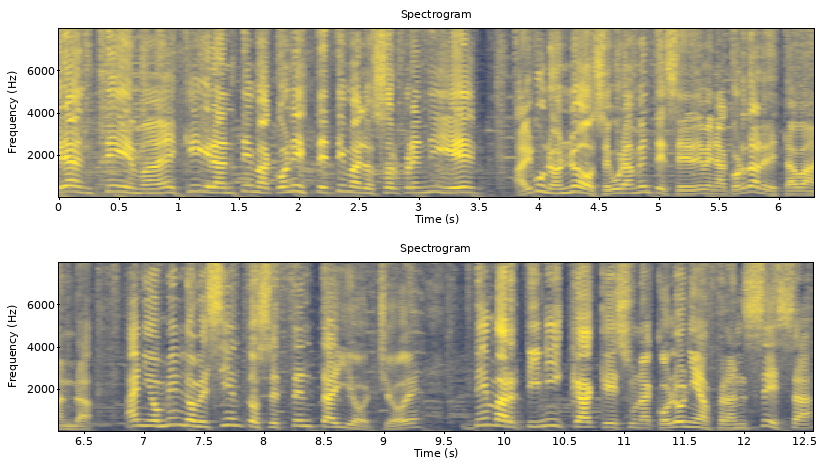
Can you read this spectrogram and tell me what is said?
gran tema, ¿eh? Qué gran tema. Con este tema los sorprendí, ¿eh? Algunos no, seguramente se deben acordar de esta banda. Año 1978, ¿eh? De Martinica, que es una colonia francesa,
